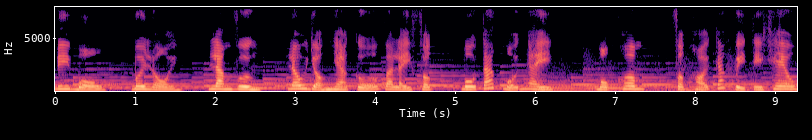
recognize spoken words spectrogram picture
đi bộ, bơi lội, làm vườn, lau dọn nhà cửa và lạy Phật, Bồ Tát mỗi ngày. Một hôm, Phật hỏi các vị tỳ kheo,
